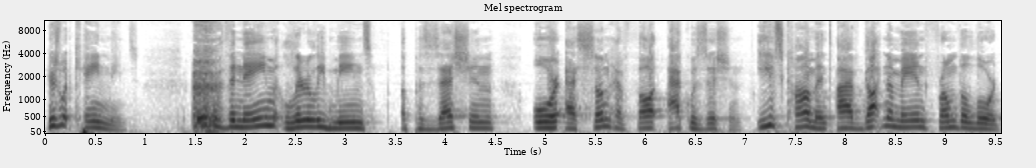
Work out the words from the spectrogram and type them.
here's what Cain means the name literally means a possession, or as some have thought, acquisition. Eve's comment, I have gotten a man from the Lord,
